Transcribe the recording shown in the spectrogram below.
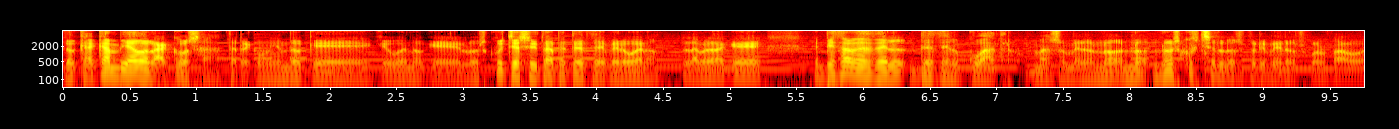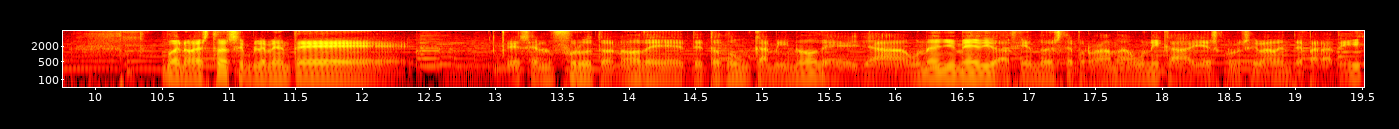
lo que ha cambiado la cosa. Te recomiendo que, bueno, que lo escuches si te apetece. Pero bueno, la verdad que empieza desde el, desde el 4, más o menos. No, no, no escuchen los primeros, por favor. Bueno, esto es simplemente es el fruto ¿no? de, todo un camino de ya un año y medio haciendo este programa única y exclusivamente para ti.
